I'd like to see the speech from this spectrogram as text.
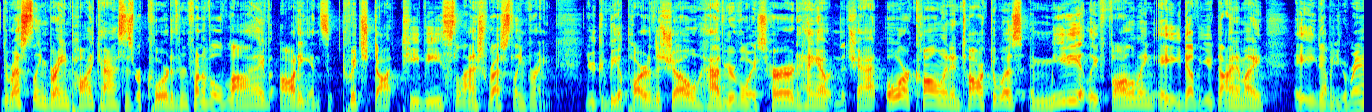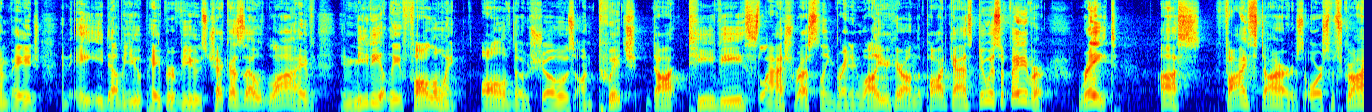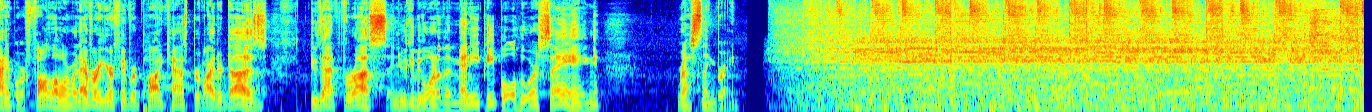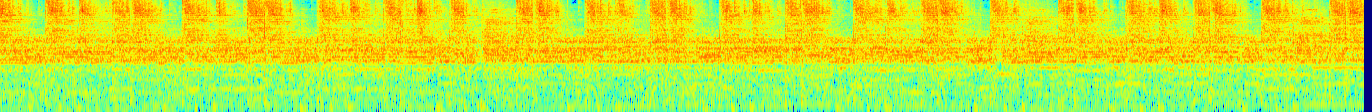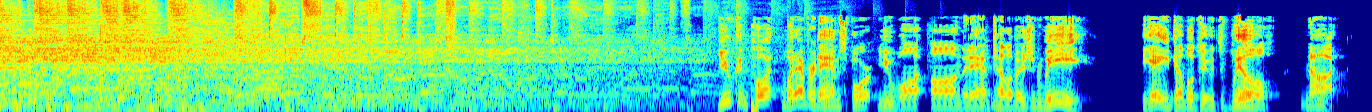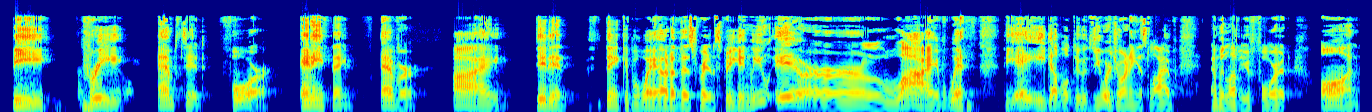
The Wrestling Brain podcast is recorded in front of a live audience at twitch.tv slash wrestlingbrain. You can be a part of the show, have your voice heard, hang out in the chat, or call in and talk to us immediately following AEW Dynamite, AEW Rampage, and AEW pay-per-views. Check us out live immediately following all of those shows on twitch.tv slash wrestlingbrain. And while you're here on the podcast, do us a favor, rate us five stars or subscribe or follow or whatever your favorite podcast provider does. Do that for us, and you could be one of the many people who are saying Wrestling Brain. You can put whatever damn sport you want on the damn television. We, the AEW dudes, will not be preempted for anything ever. I didn't think of a way out of this rate of speaking. We are live with the AEW dudes. You are joining us live, and we love you for it on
